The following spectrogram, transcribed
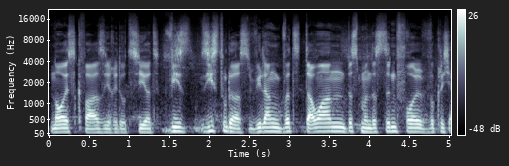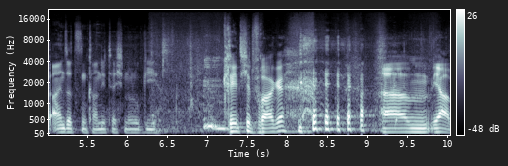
Noise quasi reduziert. Wie siehst du das? Wie lange wird es dauern, bis man das sinnvoll wirklich einsetzen kann, die Technologie? Gretchenfrage. ähm, ja,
